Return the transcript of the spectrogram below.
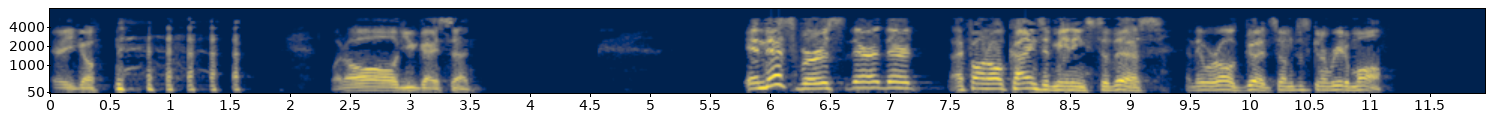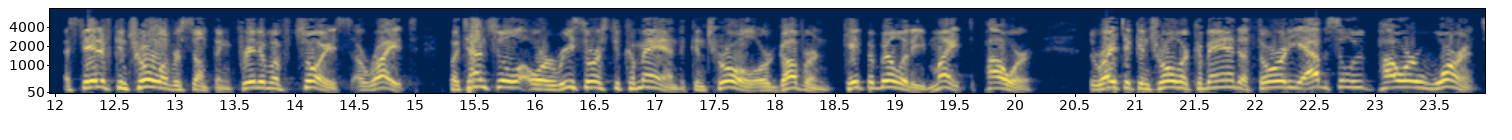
There you go. what all you guys said. In this verse, there, there, I found all kinds of meanings to this, and they were all good, so I'm just going to read them all. A state of control over something, freedom of choice, a right, potential or resource to command, control or govern, capability, might, power, the right to control or command, authority, absolute power, warrant,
